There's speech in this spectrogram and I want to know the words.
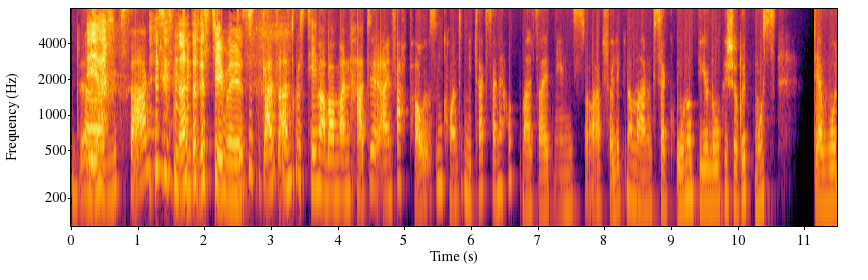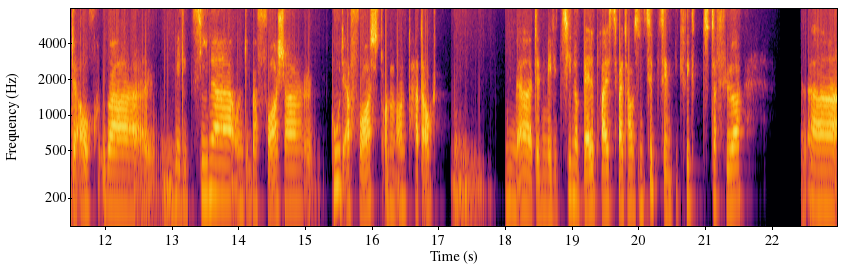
äh, ja, nichts sagen. Das ist ein anderes Thema. Ja. Das ist ein ganz anderes Thema, aber man hatte einfach Pausen, konnte mittags seine Hauptmahlzeit nehmen. Das war völlig normal. Und dieser chronobiologische Rhythmus, der wurde auch über Mediziner und über Forscher gut erforscht und, und hat auch äh, den Medizinnobelpreis 2017 gekriegt dafür. Äh,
